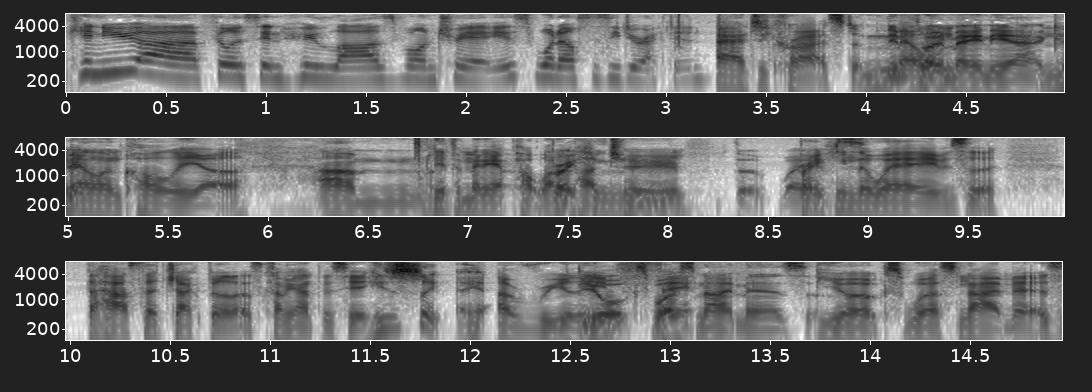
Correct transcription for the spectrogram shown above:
Can you uh, fill us in who Lars von Trier is? What else is he directed? Antichrist, Nymphomaniac. Melancholia, Um, Nymphomaniac Part One, breaking Part Two, the waves. Breaking the Waves, uh, the house that Jack built that's coming out this year. He's just like a- a really Bjork's fa- worst nightmares. Bjork's worst nightmares.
